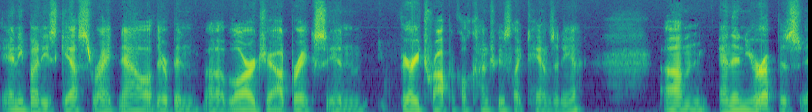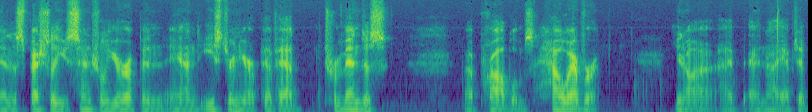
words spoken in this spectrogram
anybody's guess right now. There have been uh, large outbreaks in very tropical countries like Tanzania. Um, and then Europe is, and especially Central Europe and, and Eastern Europe, have had tremendous uh, problems. However, you know, I, and I have to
